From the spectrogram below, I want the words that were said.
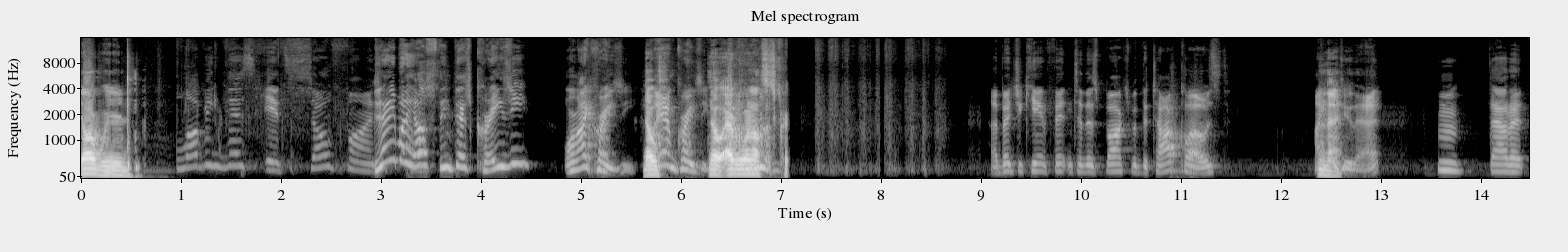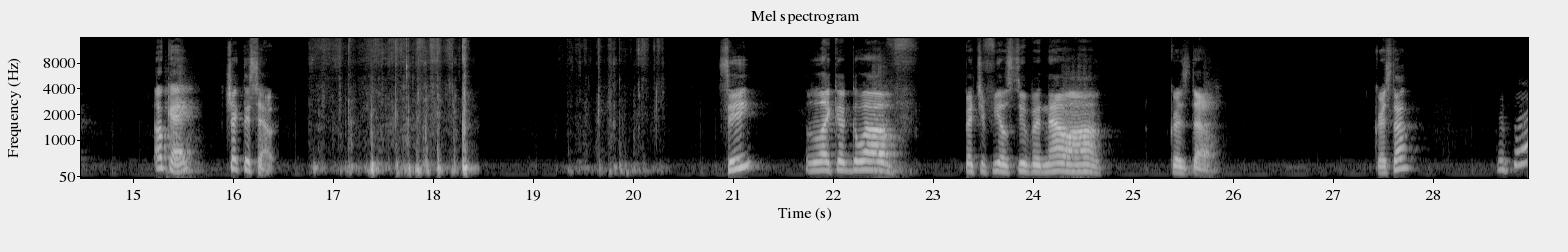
Y'all weird. Loving this. It's so fun. Does anybody else think that's crazy? Or am I crazy? No. I am crazy. No, everyone else is crazy. I bet you can't fit into this box with the top closed. I Nah. can do that. Hmm, doubt it. Okay, check this out. See? Like a glove. Bet you feel stupid now, huh? Krista. Krista? Krista?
